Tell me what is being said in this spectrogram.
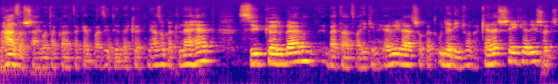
házasságot akartak ebbe az időbe kötni. Azokat lehet szűk körben, betartva higiéniai előírásokat, ugyanígy van a kerességgel is, hogy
